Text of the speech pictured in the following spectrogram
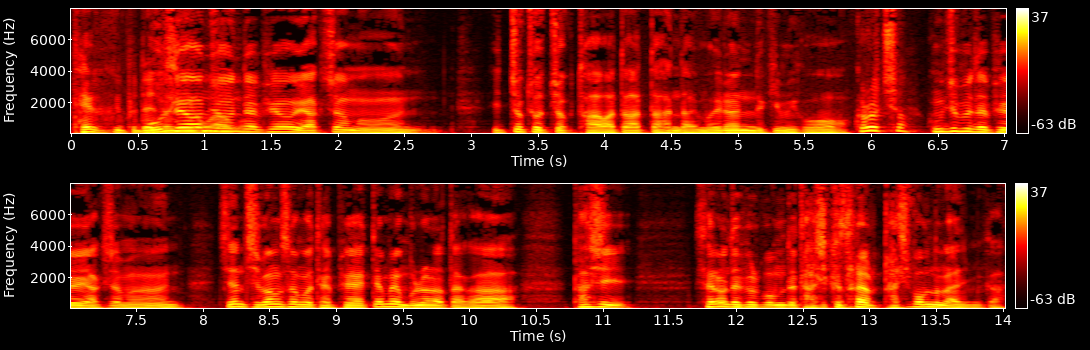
태극기 부대들 오세훈 전. 대표 약점은 이쪽 저쪽 다 왔다 갔다 한다 뭐 이런 느낌이고 그렇죠. 홍준표 대표의 약점은 지난 지방선거 대패 때문에 물러났다가 다시 새로운 대표를 뽑는데 다시 그 사람 다시 뽑는 거 아닙니까?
